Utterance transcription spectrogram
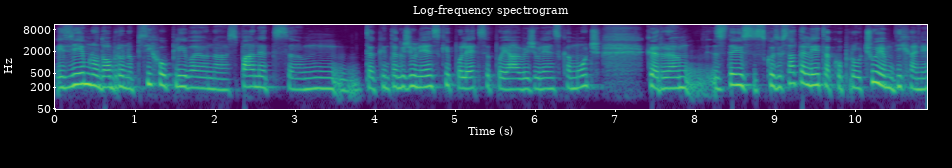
Izjemno dobro na psiho vplivajo, na spanec, um, tak, tak življenjski polet se pojavi, življenjska moč. Ker um, zdaj, skozi vsa ta leta, ko proučujem dihanje,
